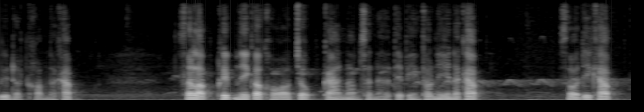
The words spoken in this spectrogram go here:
วิล .com นะครับสำหรับคลิปนี้ก็ขอจบการนำเสนอแต่เพียงเท่านี้นะครับ สวัสดีครับ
